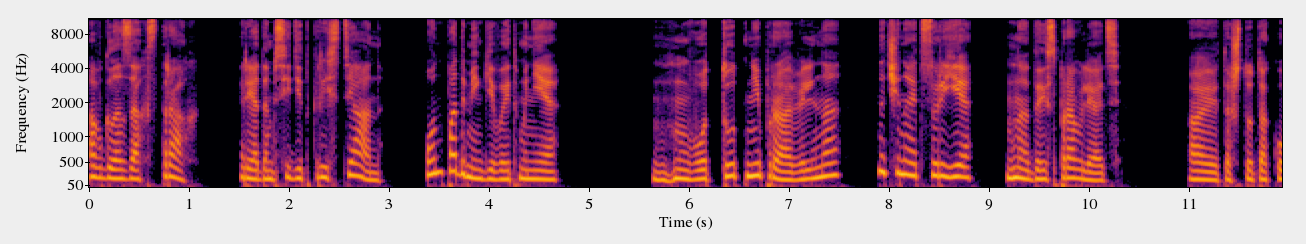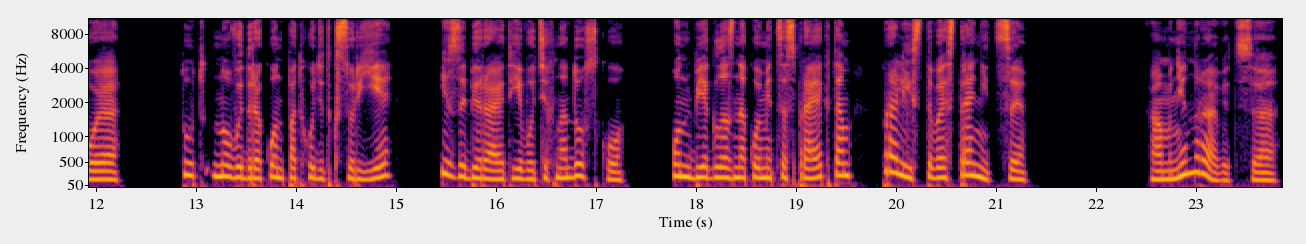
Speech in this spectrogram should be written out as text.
а в глазах страх. Рядом сидит Кристиан. Он подмигивает мне. «Вот тут неправильно», — начинает Сурье. «Надо исправлять». «А это что такое?» Тут новый дракон подходит к Сурье и забирает его технодоску. Он бегло знакомится с проектом — пролистывая страницы. «А мне нравится.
